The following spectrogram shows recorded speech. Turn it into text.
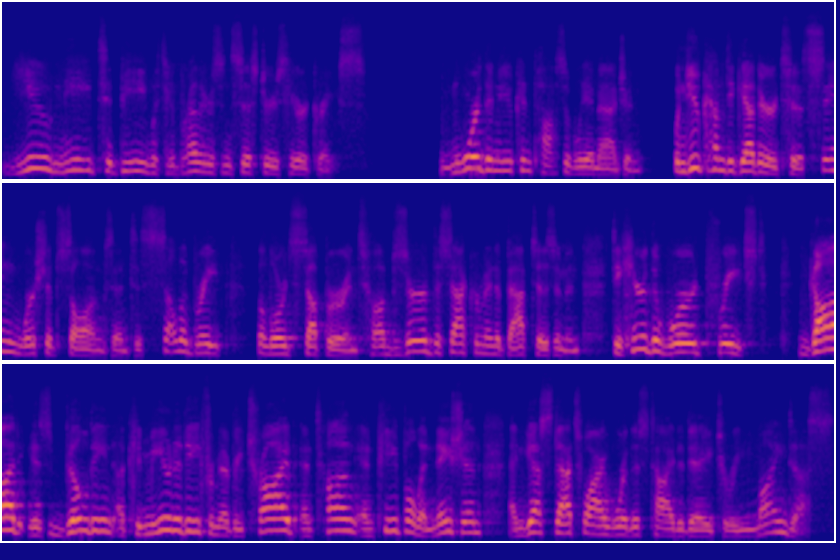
you need to be with your brothers and sisters here at Grace more than you can possibly imagine. When you come together to sing worship songs and to celebrate the Lord's Supper and to observe the sacrament of baptism and to hear the word preached, God is building a community from every tribe and tongue and people and nation. And yes, that's why I wore this tie today to remind us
